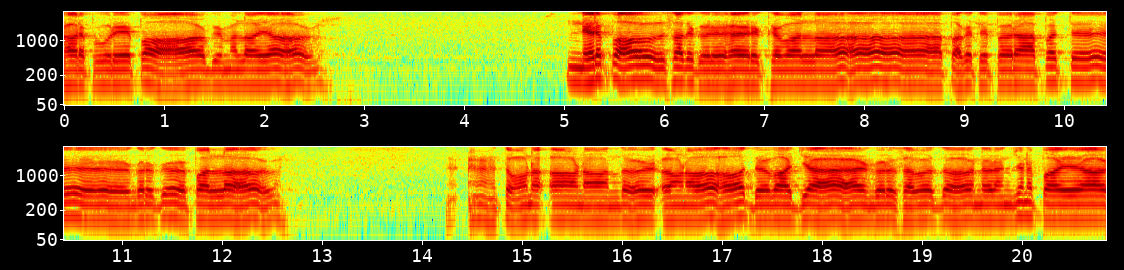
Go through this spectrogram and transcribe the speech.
ਹਰ ਪੂਰੇ ਭਾਗ ਮਿਲਾਇਆ। ਨਿਰਭਉ ਸਤਿਗੁਰ ਹੈ ਰਖਵਾਲਾ, ਭਗਤ ਪ੍ਰਾਪਤ ਗੁਰਗ ਪਾਲਾ ਤਉਣ ਆਨੰਦ ਅਨਾਹਦ ਵਾਜਾ, ਗੁਰ ਸ਼ਬਦ ਨਿਰੰਜਨ ਪਾਇਆ।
